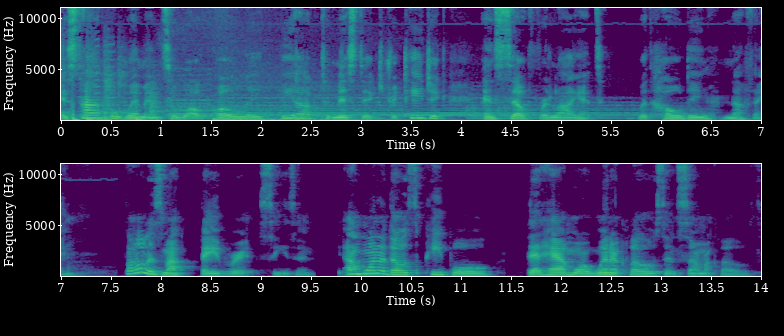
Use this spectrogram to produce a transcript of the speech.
It's time for women to walk boldly, be optimistic, strategic, and self reliant, withholding nothing. Fall is my favorite season. I'm one of those people that have more winter clothes than summer clothes.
